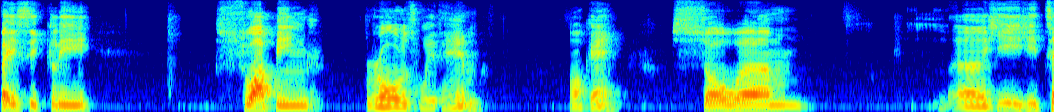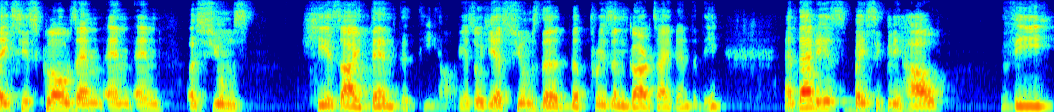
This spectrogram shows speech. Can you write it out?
basically swapping roles with him. Okay, so um, uh, he he takes his clothes and and and assumes his identity. Okay, so he assumes the the prison guard's identity, and that is basically how the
